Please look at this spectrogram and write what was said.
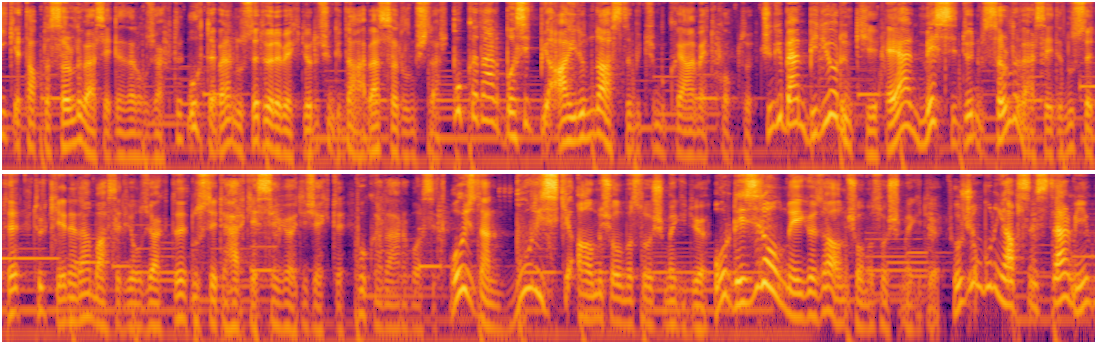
ilk etapta sarılı verseydi neler olacaktı? Muhtemelen Nusret öyle bekliyordu çünkü daha evvel sarılmışlar. Bu kadar basit bir ayrımda aslında bütün bu kıyamet koptu. Çünkü ben biliyorum ki eğer Messi dönüp sarılı verseydi Nusret'e Türkiye neden bahsediyor olacaktı? Nusret'i herkes seviyor diyecekti. Bu kadar basit. O yüzden bu riski almış olması hoşuma gidiyor. O rezil olmayı göze almış olması hoşuma gidiyor. Çocuğum bunu yapsın ister miyim?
